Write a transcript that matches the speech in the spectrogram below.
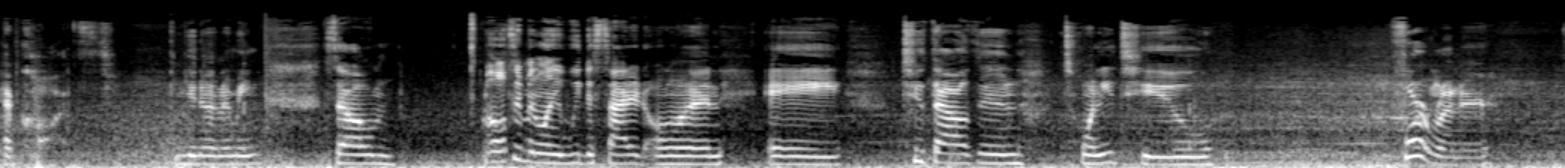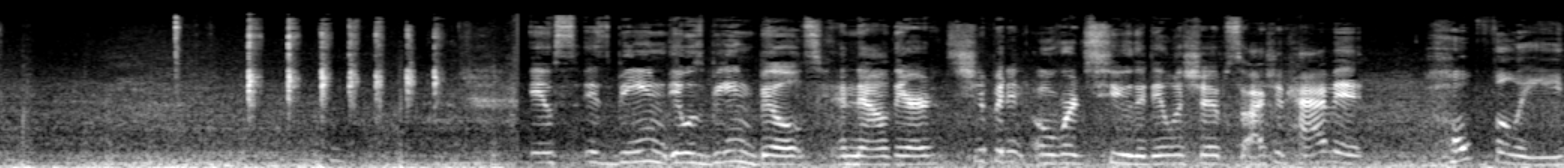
have caused. You know what I mean? So ultimately, we decided on a 2022 4Runner. It was, it's being it was being built and now they're shipping it over to the dealership. So I should have it hopefully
